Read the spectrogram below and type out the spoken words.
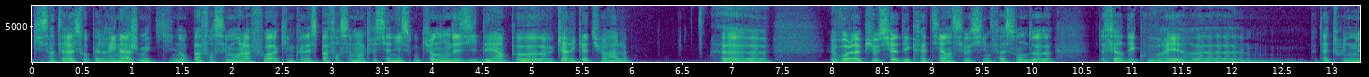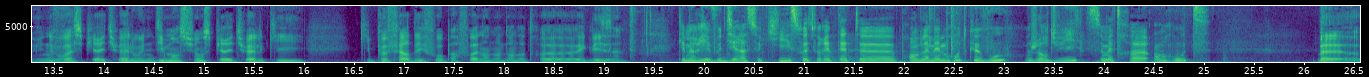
qui s'intéressent au pèlerinage, mais qui n'ont pas forcément la foi, qui ne connaissent pas forcément le christianisme ou qui en ont des idées un peu caricaturales. voilà, et puis aussi à des chrétiens, c'est aussi une façon de, de faire découvrir peut-être une, voie spirituelle ou une dimension spirituelle qui, qui peut faire défaut parfois dans, notre euh, Église. Qu'aimeriez-vous dire à ceux qui souhaiteraient peut-être euh, prendre la même route que vous aujourd'hui, se mettre euh, en route? Ben,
